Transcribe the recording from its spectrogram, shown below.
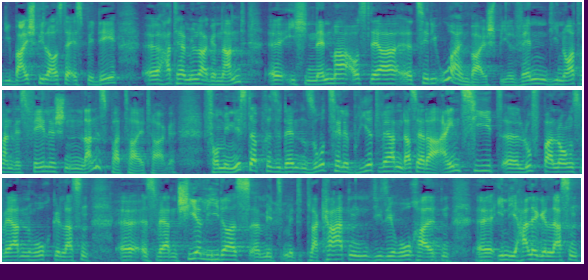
die Beispiele aus der SPD äh, hat Herr Müller genannt. Äh, ich nenne mal aus der äh, CDU ein Beispiel. Wenn die nordrhein-westfälischen Landesparteitage vom Ministerpräsidenten so zelebriert werden, dass er da einzieht, äh, Luftballons werden hochgelassen, äh, es werden Cheerleaders äh, mit, mit Plakaten, die sie hochhalten, äh, in die Halle gelassen.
